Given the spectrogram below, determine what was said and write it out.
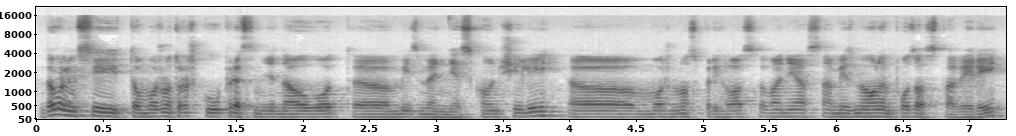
Dovolím si to možno trošku upresniť na úvod. E, my sme neskončili e, možnosť prihlasovania sa, my sme ho len pozastavili.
